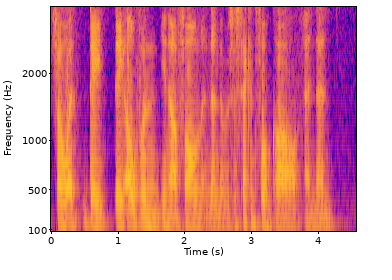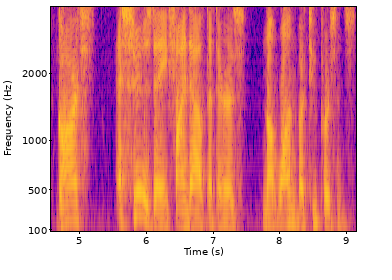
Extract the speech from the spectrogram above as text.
So what they they opened, you know, phone, and then there was a second phone call, and then guards, as soon as they find out that there is not one but two persons,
